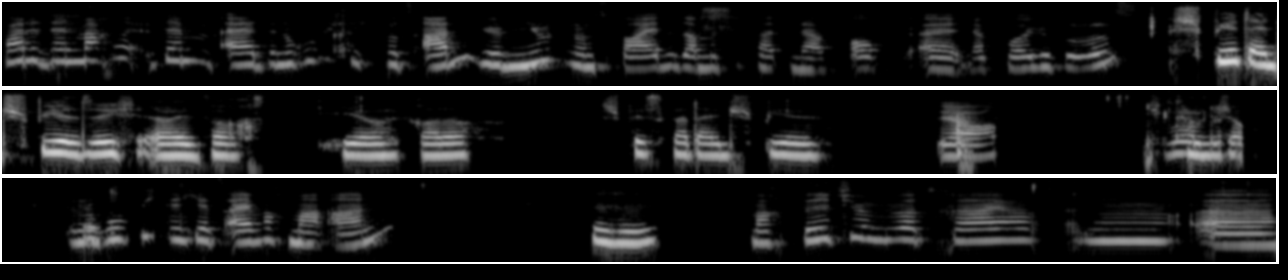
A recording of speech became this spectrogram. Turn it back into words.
warte, dann machen, dann, äh, dann rufe ich dich kurz an. Wir muten uns beide, damit es halt in der, auf, äh, in der Folge so ist. Spielt ein Spiel, sehe ich einfach hier gerade. Du spielst gerade ein Spiel. Ja. Ich So, kann dich auch. Dann rufe ich dich jetzt einfach mal an. Mhm. Mach Bildschirmübertragen. Äh,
